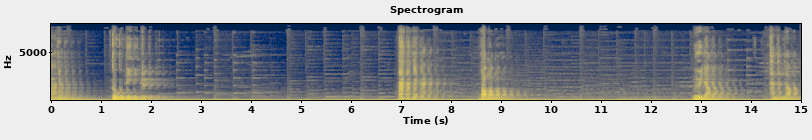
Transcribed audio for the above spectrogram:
Phàm nhân Tu tiên truyện. Tác giả. Vòng Người đọc Thành Long.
